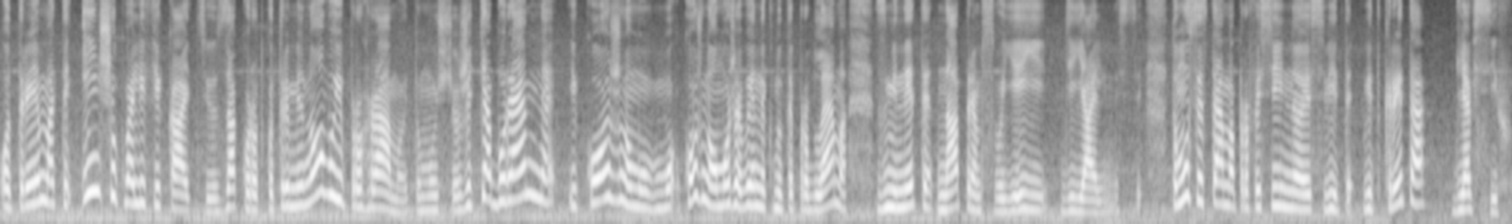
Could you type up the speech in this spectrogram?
отримати іншу кваліфікацію за короткотерміновою програмою, тому що життя буремне і кожному кожного може виникнути проблема змінити напрям своєї діяльності. Тому система професійної освіти відкрита для всіх.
